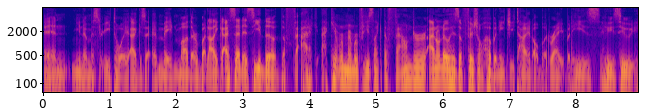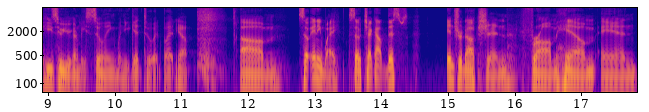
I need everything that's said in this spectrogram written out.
and you know Mr. Itoi, I guess it made mother, but like I said, is he the the fa- I can't remember if he's like the founder. I don't know his official Hobonichi title, but right, but he's he's who he's who you're going to be suing when you get to it. But yeah. um, so anyway, so check out this introduction from him and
